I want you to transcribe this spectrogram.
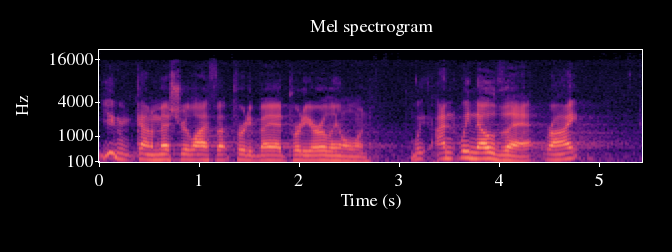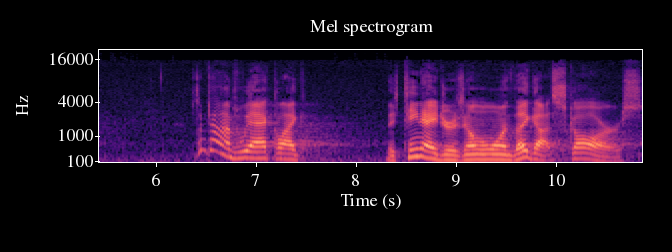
you can kind of mess your life up pretty bad pretty early on. We, I, we know that, right? Sometimes we act like these teenagers are the only ones, they got scars.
